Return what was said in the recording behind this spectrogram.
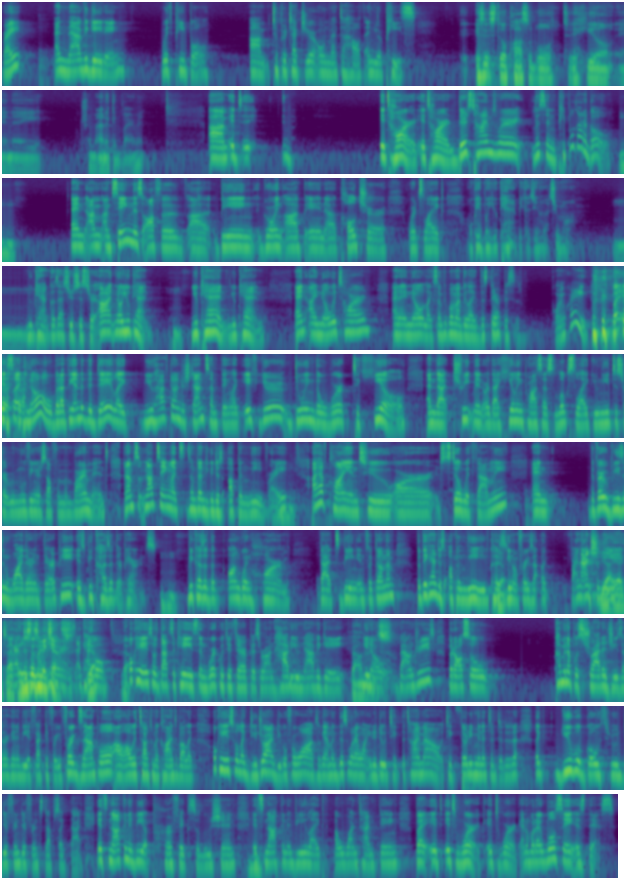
right? And navigating with people um, to protect your own mental health and your peace. is it still possible to heal in a traumatic environment? Um, it's it, it's hard. It's hard. There's times where, listen, people gotta go. And I'm, I'm saying this off of uh, being growing up in a culture where it's like, okay, but you can't because you know that's your mom. You can't because that's your sister. Uh, no, you can. You can. You can. And I know it's hard. And I know like some people might be like, this therapist is going great. But it's like, no. But at the end of the day, like you have to understand something. Like if you're doing the work to heal and that treatment or that healing process looks like you need to start removing yourself from environments. And I'm not saying like sometimes you can just up and leave, right? Mm-hmm. I have clients who are still with family and the very reason why they're in therapy is because of their parents, mm-hmm. because of the ongoing harm that's being inflicted on them. But they can't just up and leave because, Yeah. you know, for example, like financially, Yeah, yeah, like I exactly. live This with doesn't my make sense. parents. I can't Yeah, go. yeah. Okay, so if that's the case, then work with your therapist around how do you navigate, you know, Boundaries. boundaries, but also coming up with strategies that are going to be effective for you. For example, I'll always talk to my clients about like, okay, so like, do you drive? Do you go for walks? Okay, I'm like, this is what I want you to do. Take the time out. Take 30 minutes of da da da. Like, you will go through different different steps like that. It's not going to be a perfect solution. Mm-hmm. It's not going to be like a one time thing, but it, it's work. It's work. And what I will say is this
